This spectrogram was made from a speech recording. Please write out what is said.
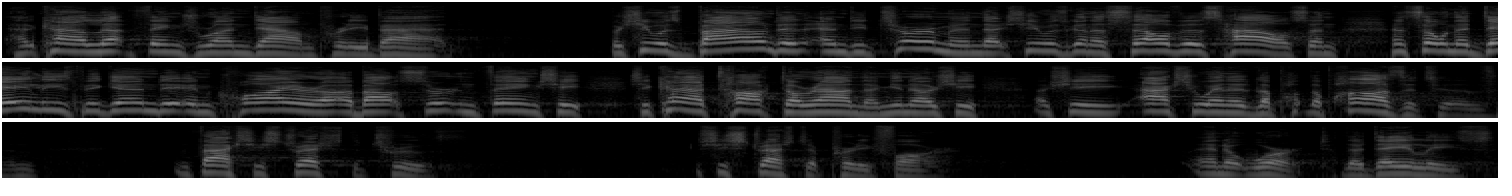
had kind of let things run down pretty bad. But she was bound and, and determined that she was going to sell this house. And, and so when the Dalys began to inquire about certain things, she, she kind of talked around them. You know, she, she actuated the, the positive, And in fact, she stretched the truth. She stretched it pretty far and it worked. The Dalys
